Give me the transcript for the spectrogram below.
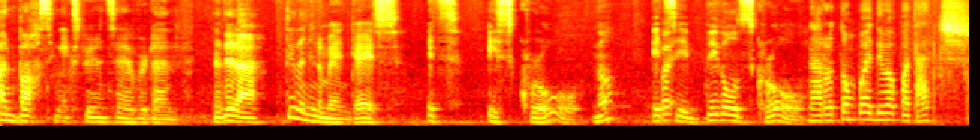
unboxing experience I ever done. Natin ah, tingnan nyo naman guys. It's a scroll, no? It's a big old scroll. Narutong pwede ba patouch?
